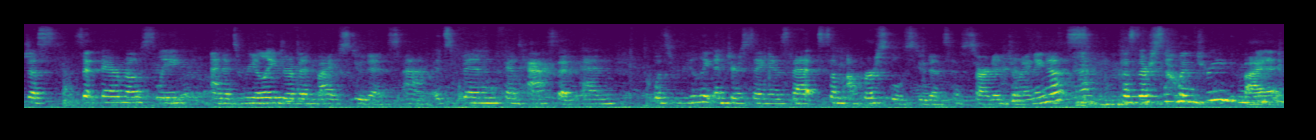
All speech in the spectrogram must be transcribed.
just sit there mostly, and it's really driven by students. Um, it's been fantastic, and what's really interesting is that some upper school students have started joining us because they're so intrigued by it.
